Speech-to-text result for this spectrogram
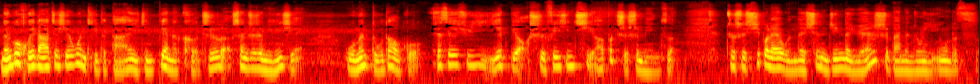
能够回答这些问题的答案已经变得可知了，甚至是明显。我们读到过 SHE 也表示飞行器，而不只是名字。”这是希伯来文的圣经的原始版本中引用的词。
